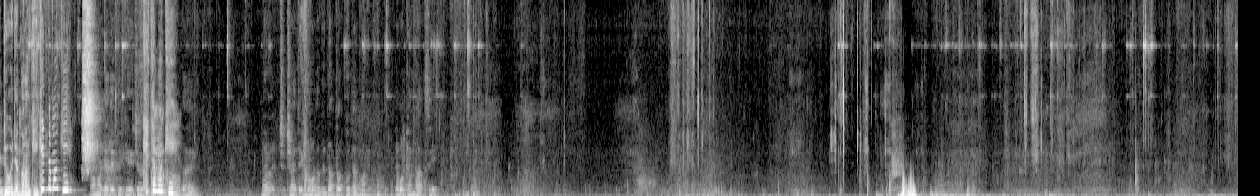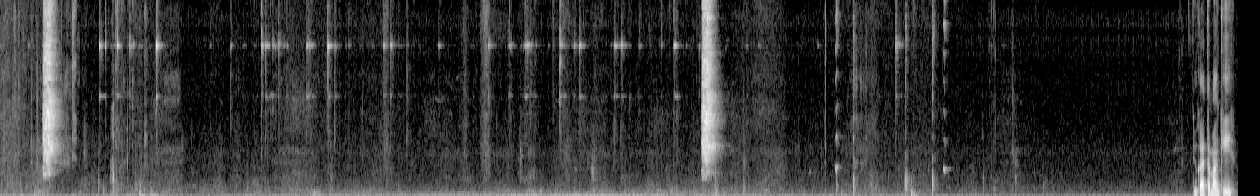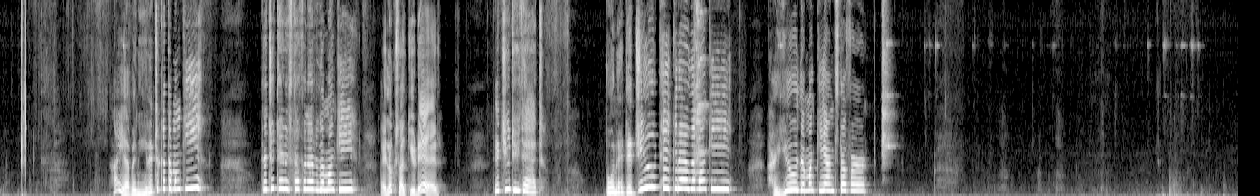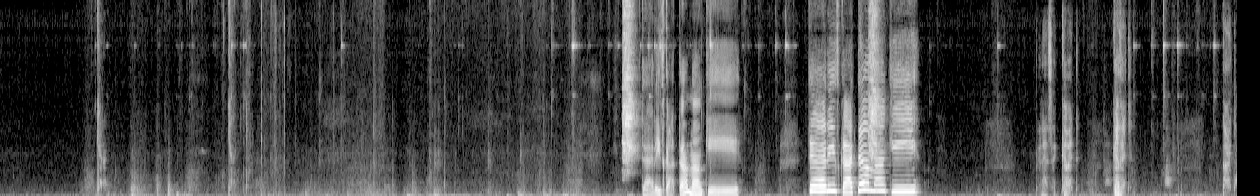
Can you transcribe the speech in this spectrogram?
to do with the monkey. Get the monkey. Oh my god, they think each other. Get the monkey. No, try to ignore them. Don't talk with them, honey. They will come back, see? You got the monkey. Hi, Ebony. Did you get the monkey? Did you take the stuffing out of the monkey? It looks like you did. Did you do that? Bona, did you take it out of the monkey? Are you the monkey unstuffer? Daddy's got the monkey. Daddy's got the monkey. Vanessa, give it. Give it. Go it.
